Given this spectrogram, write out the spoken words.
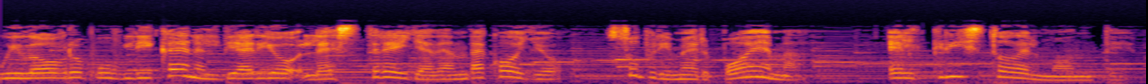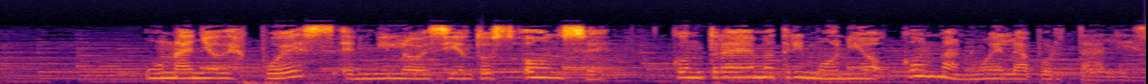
Huidobro publica en el diario La Estrella de Andacoyo su primer poema, El Cristo del Monte. Un año después, en 1911, contrae matrimonio con Manuela Portales.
